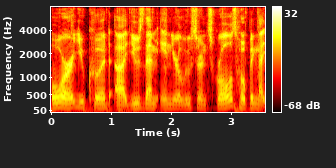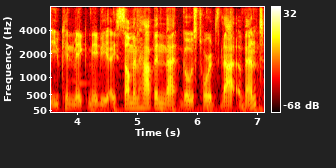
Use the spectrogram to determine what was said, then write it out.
or you could uh, use them in your lucerne scrolls hoping that you can make maybe a summon happen that goes towards that event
